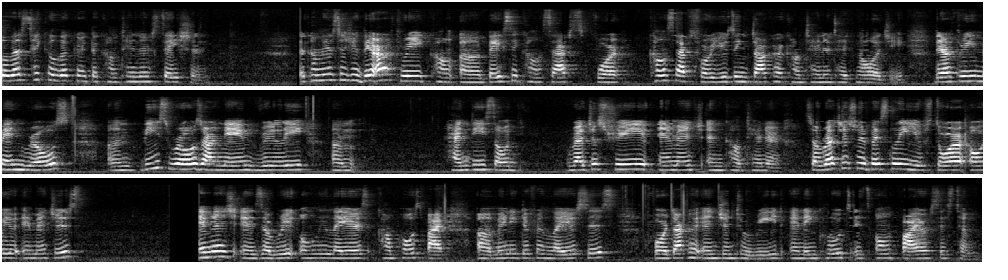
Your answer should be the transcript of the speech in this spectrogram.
So let's take a look at the container station. The container station, there are three con uh, basic concepts for concepts for using Docker container technology. There are three main roles. and these roles are named really um, handy, so registry, image, and container. So registry, basically you store all your images. Image is a read-only layer composed by uh, many different layers for Docker engine to read and includes its own file system.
